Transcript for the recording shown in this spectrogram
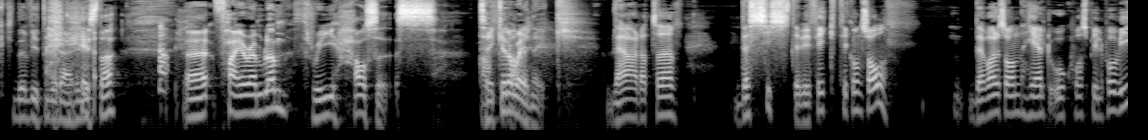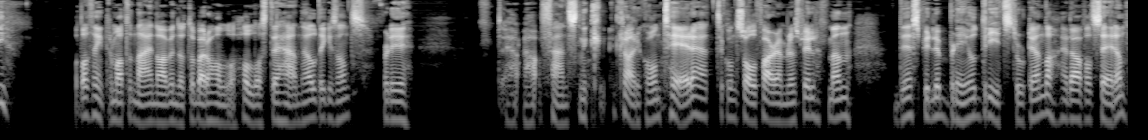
kunne vite hvor jeg er i lista. Eh, Fire Emblem Three Houses. Take it Ah, away. Nick. Det er at eh, det siste vi fikk til konsoll, det var et sånn helt OK spill på Wii. Og da tenkte de at nei, nå er vi nødt til å bare holde, holde oss til handheld, ikke sant? Fordi ja, fansen klarer ikke å håndtere et konsoll Fire Emblem-spill. Men det spillet ble jo dritstort igjen, da. Eller iallfall serien.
